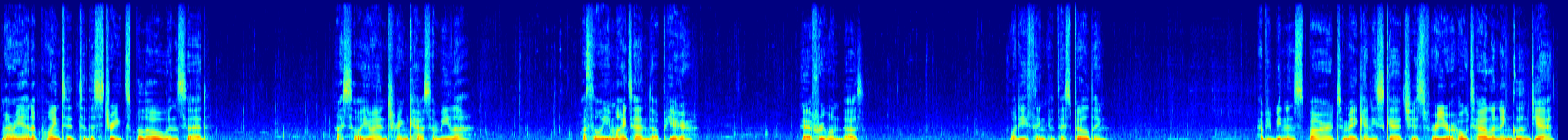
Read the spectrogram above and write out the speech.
Mariana pointed to the streets below and said, I saw you entering Casa Mila. I thought you might end up here. Everyone does. What do you think of this building? Have you been inspired to make any sketches for your hotel in England yet?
